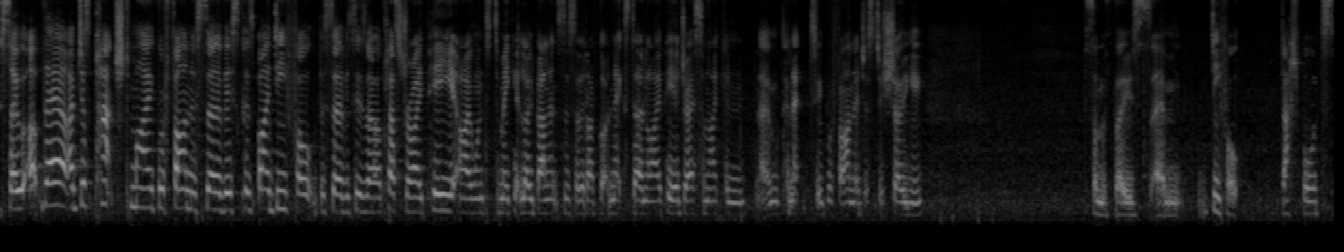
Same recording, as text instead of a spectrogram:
So up there, I've just patched my Grafana service because by default, the services are cluster IP. I wanted to make it load balancer so that I've got an external IP address and I can um, connect to Grafana just to show you some of those um, default dashboards.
